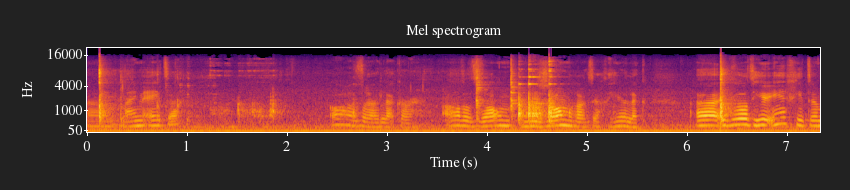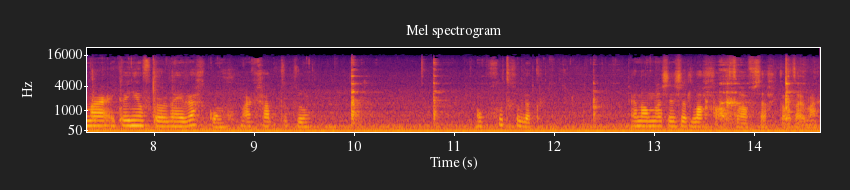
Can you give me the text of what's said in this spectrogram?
Uh, mijn eten. Oh, dat ruikt lekker. Oh, dat zalm, die zalm ruikt echt heerlijk. Uh, ik wil het hier ingieten, maar ik weet niet of ik ermee wegkom. Maar ik ga het toch doen. Op goed geluk. En anders is het lachen achteraf, zeg ik altijd maar.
